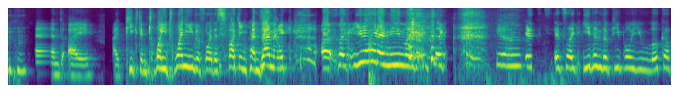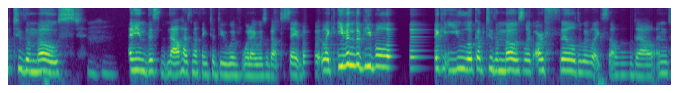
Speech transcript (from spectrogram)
Mhm. and I I peaked in 2020 before this fucking pandemic. Uh, like, you know what I mean? Like, it's like, Yeah. it's it's like even the people you look up to the most. Mhm. I mean, this now has nothing to do with what I was about to say, but, but, like even the people like you look up to the most like are filled with like self doubt and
